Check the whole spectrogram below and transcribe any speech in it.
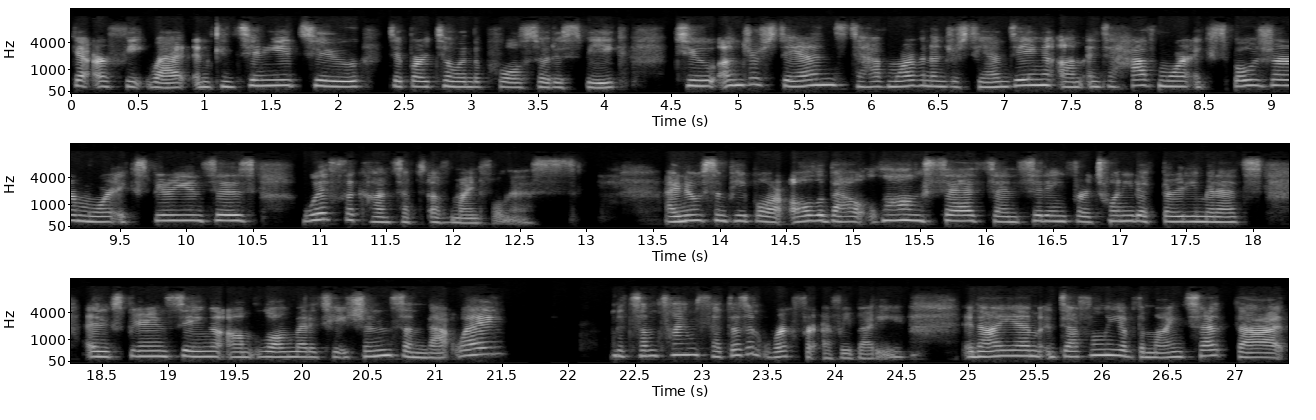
get our feet wet and continue to dip our toe in the pool, so to speak, to understand, to have more of an understanding, um, and to have more exposure, more experiences with the concept of mindfulness. I know some people are all about long sets and sitting for 20 to 30 minutes and experiencing um, long meditations and that way. But sometimes that doesn't work for everybody. And I am definitely of the mindset that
